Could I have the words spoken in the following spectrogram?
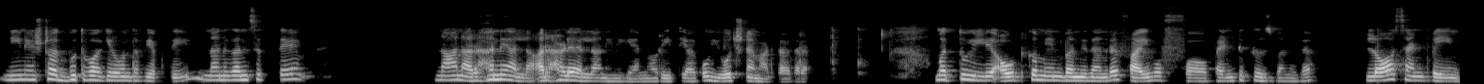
ನೀನೆಷ್ಟು ಅದ್ಭುತವಾಗಿರುವಂಥ ವ್ಯಕ್ತಿ. ನನಗನ್ಸುತ್ತೆ, ನಾನು ಅರ್ಹನೇ ಅಲ್ಲ, ಅರ್ಹಳೆ ಅಲ್ಲ ನಿನಗೆ ಅನ್ನೋ ರೀತಿಯಾಗೂ ಯೋಚನೆ ಮಾಡ್ತಾ ಇದ್ದಾರೆ ಮತ್ತು ಇಲ್ಲಿ ಔಟ್ಕಮ್ ಏನು ಬಂದಿದೆ ಅಂದರೆ ಫೈವ್ ಆಫ್ ಪೆಂಟಿಕಲ್ಸ್ ಬಂದಿದೆ. ಲಾಸ್ ಆ್ಯಂಡ್ ಪೇಯ್ನ್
